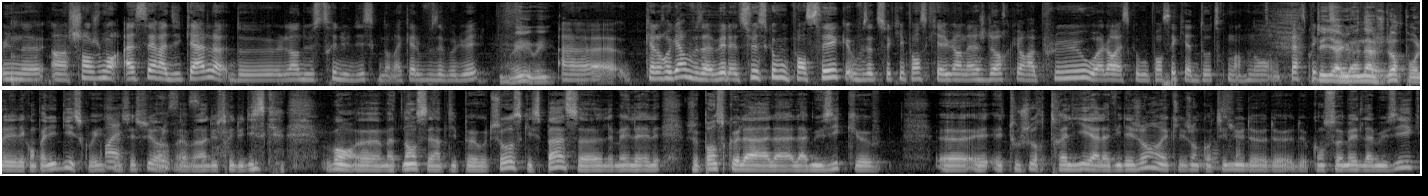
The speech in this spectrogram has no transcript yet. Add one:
une- un changement assez radical de l'industrie du disque dans laquelle vous évoluez. Oui, oui. Euh, quel regard vous avez là-dessus? Est-ce que vous pensez que vous êtes ceux qui pensent qu'il y a eu un âge d'or qui aura plus Ou alors est-ce que vous pensez qu'il y a d'autres maintenant perspectives il y a eu un âge d'or pour les, les compagnies de disques, oui, c'est sûr, Oui, euh, l'industrie du disque. Bon, euh, maintenant, c'est un petit peu autre chose qui se passe, euh, mais les- les- je pense que la, la- la musique euh, est, est toujours très liée à la vie des gens et que les gens continuent de, de- de consommer de la musique.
